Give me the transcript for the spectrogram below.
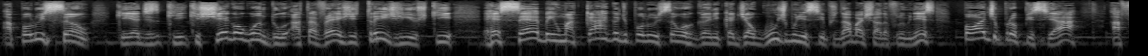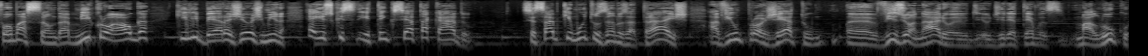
a poluição que, é, que, que chega ao Guandu através de três rios que recebem uma carga de poluição orgânica de alguns municípios da Baixada Fluminense pode propiciar a formação da microalga que libera geosmina. É isso que tem que ser atacado. Você sabe que muitos anos atrás havia um projeto uh, visionário, eu, eu, diria até maluco,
